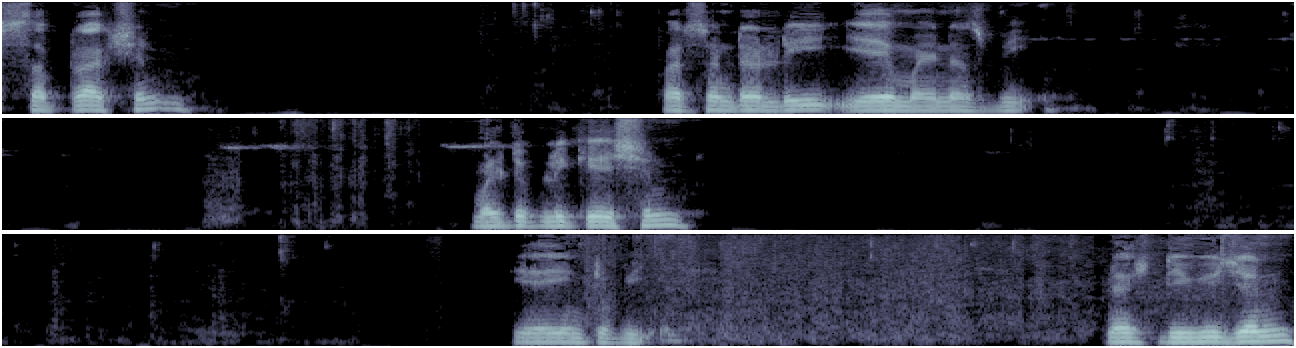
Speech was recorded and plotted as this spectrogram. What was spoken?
subtraction percentile D, A minus B. Multiplication A into B. Next division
